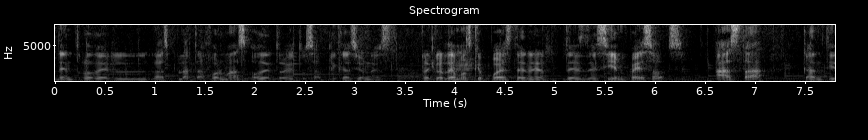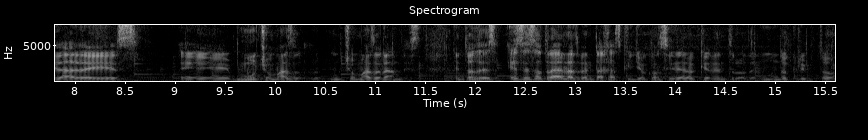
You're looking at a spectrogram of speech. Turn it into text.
dentro de las plataformas o dentro de tus aplicaciones. Recordemos que puedes tener desde 100 pesos hasta cantidades eh, mucho, más, mucho más grandes. Entonces, esa es otra de las ventajas que yo considero que dentro del mundo cripto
